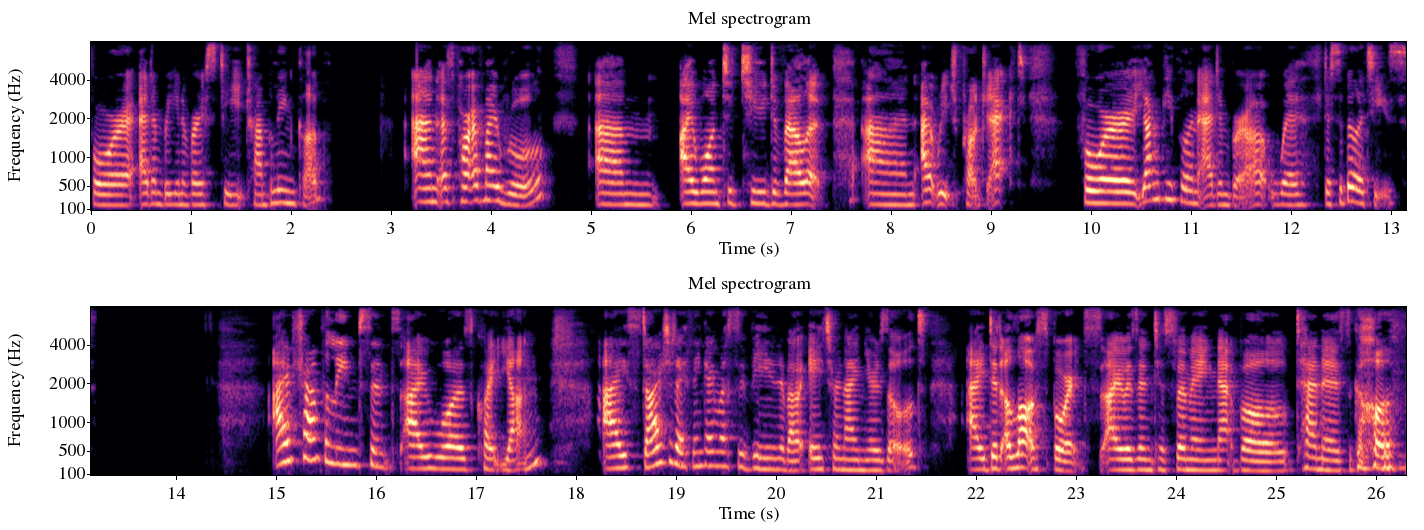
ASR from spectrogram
for Edinburgh University Trampoline Club. And as part of my role, um, I wanted to develop an outreach project for young people in Edinburgh with disabilities. I've trampolined since I was quite young. I started, I think I must have been about eight or nine years old, I did a lot of sports. I was into swimming, netball, tennis, golf,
